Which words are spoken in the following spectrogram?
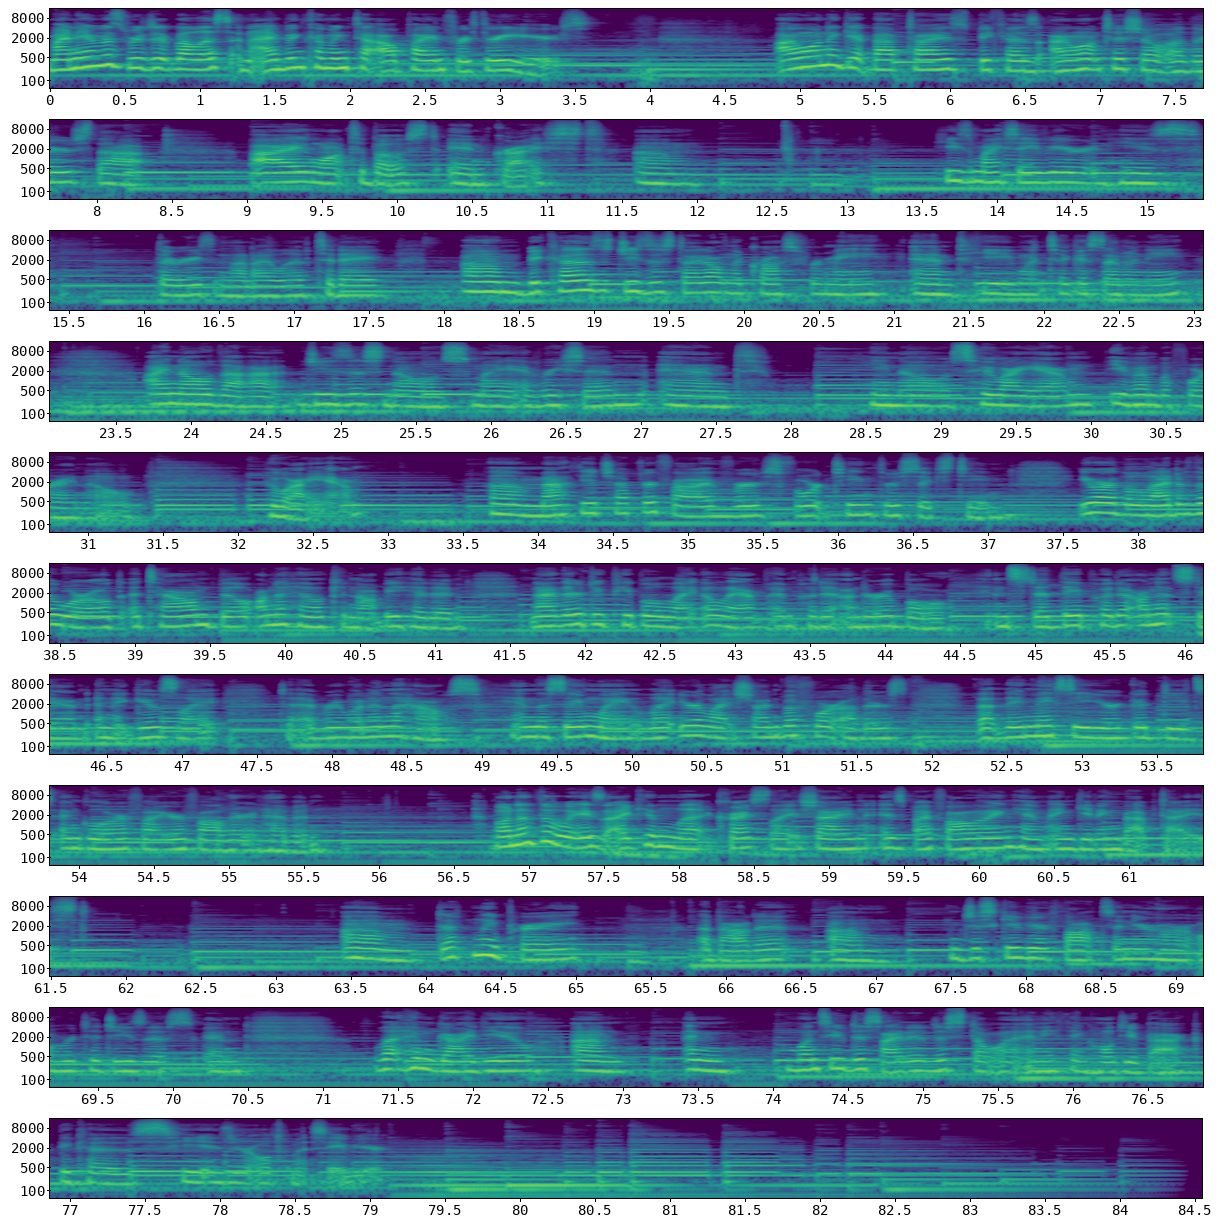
My name is Brigette Belles, and I've been coming to Alpine for three years. I want to get baptized because I want to show others that I want to boast in Christ. Um, he's my Savior, and He's the reason that I live today. Um, because Jesus died on the cross for me and He went to Gethsemane, I know that Jesus knows my every sin and he knows who I am even before I know who I am. Um, Matthew chapter 5, verse 14 through 16. You are the light of the world. A town built on a hill cannot be hidden. Neither do people light a lamp and put it under a bowl. Instead, they put it on its stand, and it gives light to everyone in the house. In the same way, let your light shine before others, that they may see your good deeds and glorify your Father in heaven. One of the ways I can let Christ's light shine is by following Him and getting baptized. Um, definitely pray about it. Um, just give your thoughts and your heart over to Jesus and let Him guide you. Um, and once you've decided, just don't let anything hold you back because He is your ultimate Savior.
